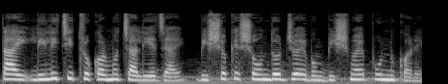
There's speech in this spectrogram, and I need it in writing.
তাই লিলি চিত্রকর্ম চালিয়ে যায় বিশ্বকে সৌন্দর্য এবং বিস্ময়ে পূর্ণ করে।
